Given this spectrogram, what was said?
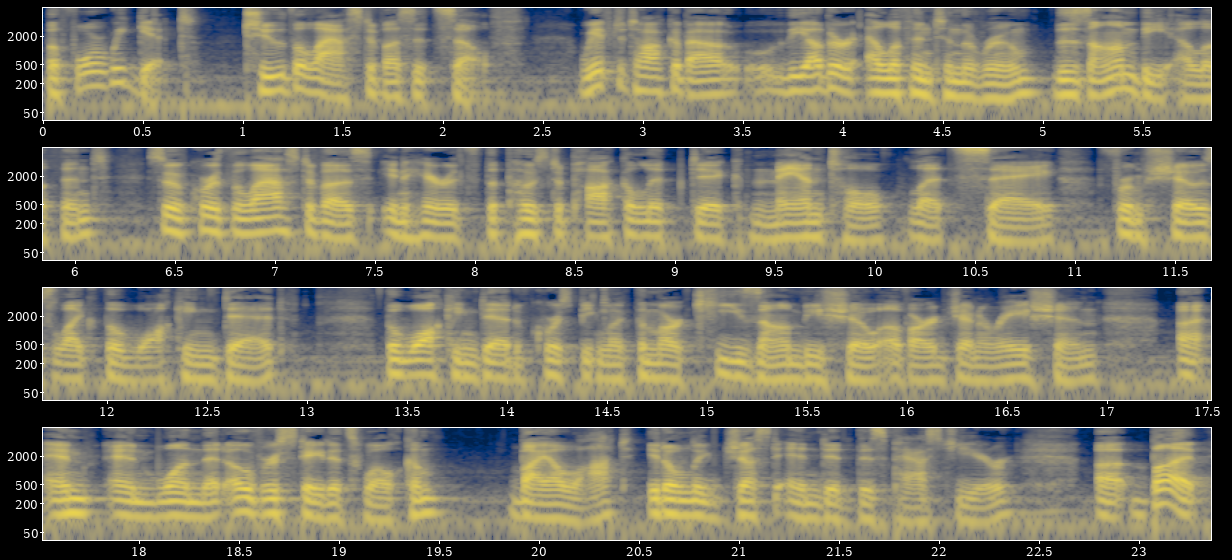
before we get to The Last of Us itself, we have to talk about the other elephant in the room, the zombie elephant. So, of course, The Last of Us inherits the post apocalyptic mantle, let's say, from shows like The Walking Dead. The Walking Dead, of course, being like the marquee zombie show of our generation, uh, and, and one that overstayed its welcome by a lot. It only just ended this past year. Uh, but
